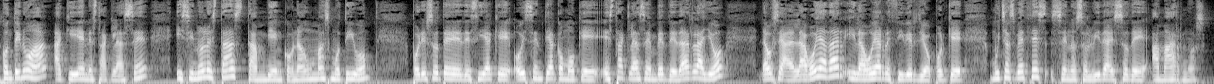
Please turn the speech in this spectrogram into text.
Continúa aquí en esta clase y si no lo estás, también con aún más motivo. Por eso te decía que hoy sentía como que esta clase en vez de darla yo, o sea, la voy a dar y la voy a recibir yo, porque muchas veces se nos olvida eso de amarnos.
